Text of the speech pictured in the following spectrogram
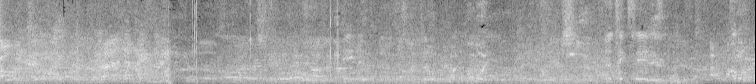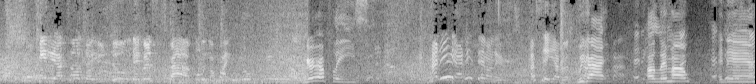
Oh. Uh, Kitty, I told you on YouTube they better subscribe or we gonna fight. Girl, please. I did, I did say it on there. I said y'all We got a limo And then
